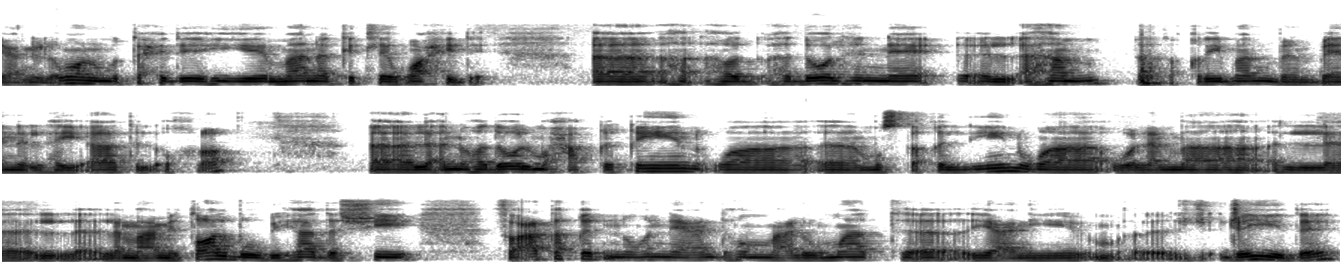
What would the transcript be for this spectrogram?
يعني الأمم المتحدة هي ما كتله واحدة. هدول هن الأهم تقريبا من بين الهيئات الأخرى. لأنه هدول محققين ومستقلين ولما لما عم يطالبوا بهذا الشيء فأعتقد إنه هن عندهم معلومات يعني جيدة.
